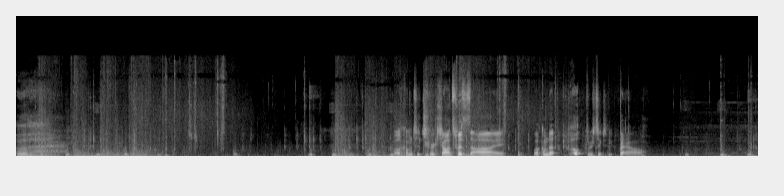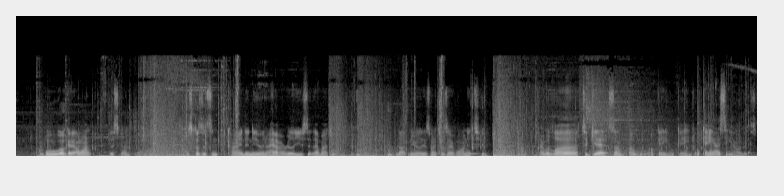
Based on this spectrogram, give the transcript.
Welcome to Trick Shots with Zai. Welcome to oh, 360. Bow. Ooh, okay, I want this gun. Just because it's kind of new and I haven't really used it that much. Not nearly as much as I wanted to. I would love to get some... Oh, okay, okay, okay, I see how it is.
